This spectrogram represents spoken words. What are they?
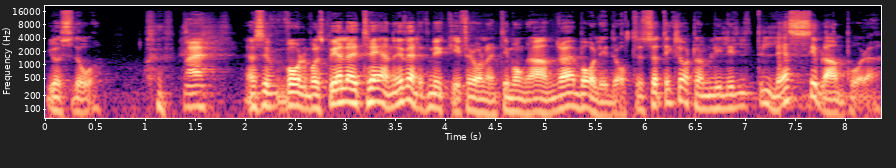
just då. Nej. Alltså volleybollspelare tränar ju väldigt mycket i förhållande till många andra bollidrotter. Så det är klart att de blir lite less ibland på det.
